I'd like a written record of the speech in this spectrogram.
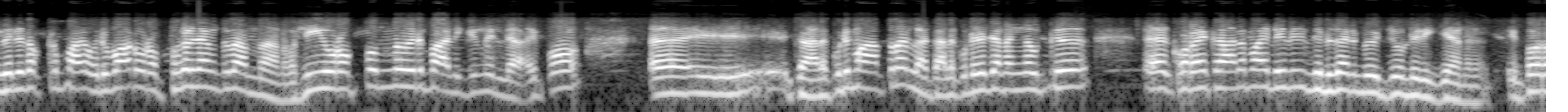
ഇവരിതൊക്കെ ഒരുപാട് ഉറപ്പുകൾ ഞങ്ങൾക്ക് തന്നതാണ്. പക്ഷെ ഈ ഉറപ്പൊന്നും ഇവർ പാലിക്കുന്നില്ല. ഇപ്പോ ചാലക്കുടി മാത്രമല്ല ചാലക്കുടിയിലെ ജനങ്ങൾക്ക് കുറെ കാലമായിട്ട് ഇത് ദുരിതം അനുഭവിച്ചുകൊണ്ടിരിക്കുകയാണ് ഇപ്പോൾ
